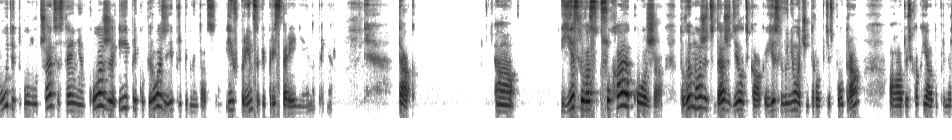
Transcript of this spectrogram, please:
будет улучшать состояние кожи и при куперозе, и при пигментации. И, в принципе, при старении, например. Так. А, если у вас сухая кожа, то вы можете даже делать как? Если вы не очень торопитесь по утрам, а, то есть как я, например,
